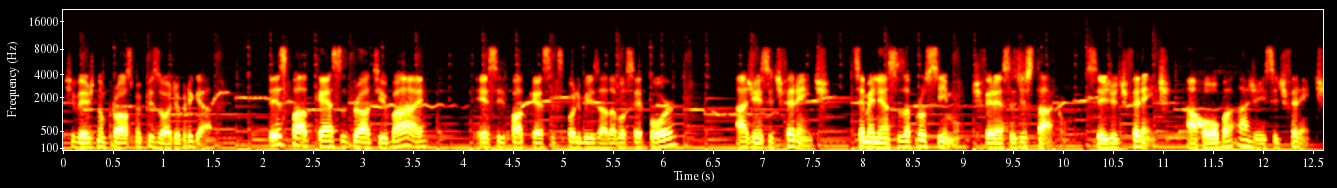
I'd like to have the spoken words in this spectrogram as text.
Te vejo no próximo episódio, obrigado. This podcast is brought to you by... Esse podcast é disponibilizado a você por... Agência Diferente. Semelhanças aproximam, diferenças destacam. Seja diferente. Arroba Agência Diferente.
